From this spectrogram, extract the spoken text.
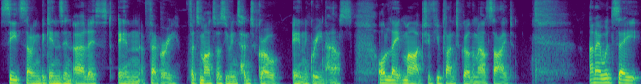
seed sowing begins in earliest in February. For tomatoes, you intend to grow in a greenhouse, or late March if you plan to grow them outside. And I would say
